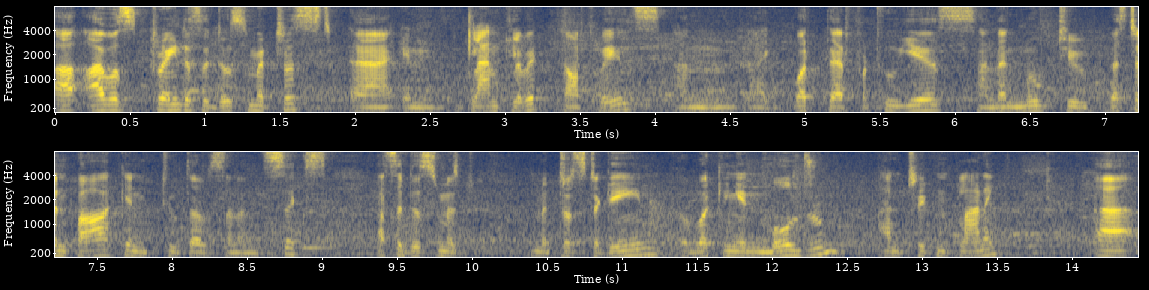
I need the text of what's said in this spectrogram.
Uh, I was trained as a dosimetrist uh, in Glan Clwyd, North Wales, and I worked there for two years and then moved to Weston Park in 2006 as a dosimetrist again, working in mold room and treatment planning. Uh,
